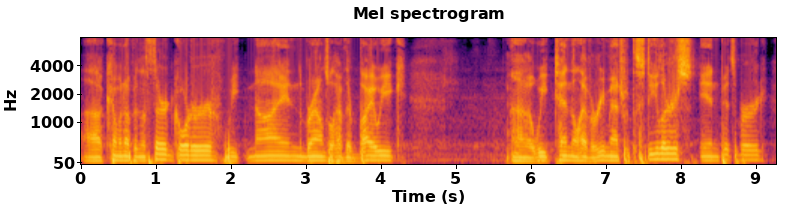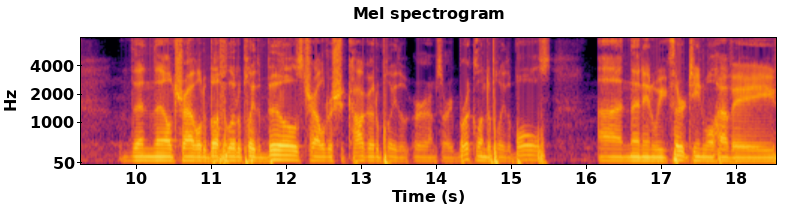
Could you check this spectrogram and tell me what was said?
Uh, coming up in the third quarter, week nine, the Browns will have their bye week. Uh, week 10, they'll have a rematch with the Steelers in Pittsburgh. Then they'll travel to Buffalo to play the Bills, travel to Chicago to play the, or I'm sorry, Brooklyn to play the Bulls. Uh, and then in week 13, we'll have a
